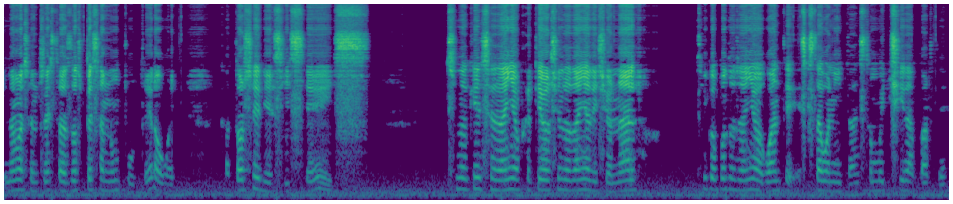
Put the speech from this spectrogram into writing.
Nada más entre estas dos pesan un putero, güey. 14 y 16. Haciendo 15 de daño objetivo, haciendo daño adicional. 5 puntos de daño aguante. Es que está bonita, está muy chida aparte.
